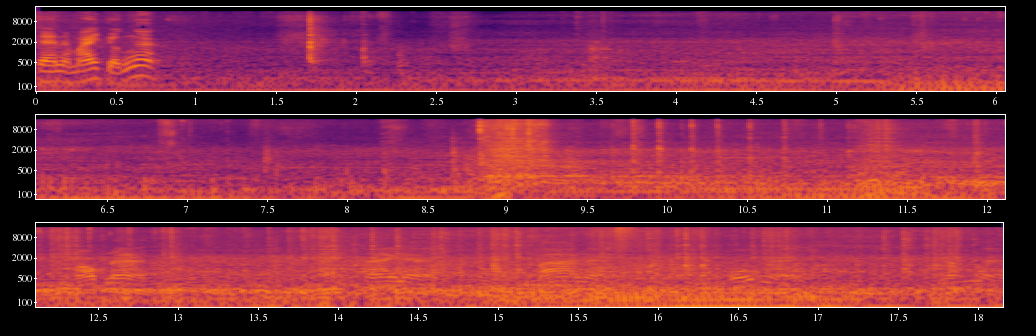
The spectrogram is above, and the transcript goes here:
xe này máy chuẩn á. Một nè, hai nè, ba nè, bốn nè, năm nè,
